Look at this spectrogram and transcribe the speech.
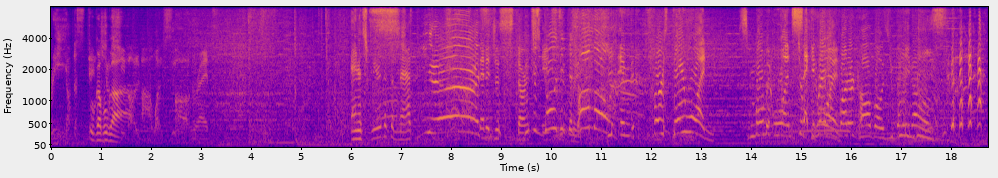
Free of the stench Ooga booga. Xibalba once more. Right. And it's weird that the mask. Yes. Then it just starts. It just goes into combo. In first day one, moment one, second bread one. and butter combos. You better know.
